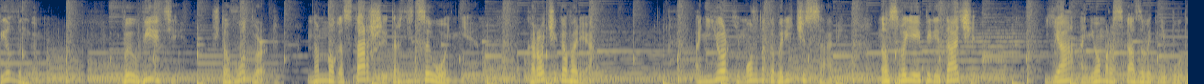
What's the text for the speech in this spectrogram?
Building, вы увидите, что Woodward намного старше и традиционнее. Короче говоря, о Нью-Йорке можно говорить часами, но в своей передаче я о нем рассказывать не буду,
